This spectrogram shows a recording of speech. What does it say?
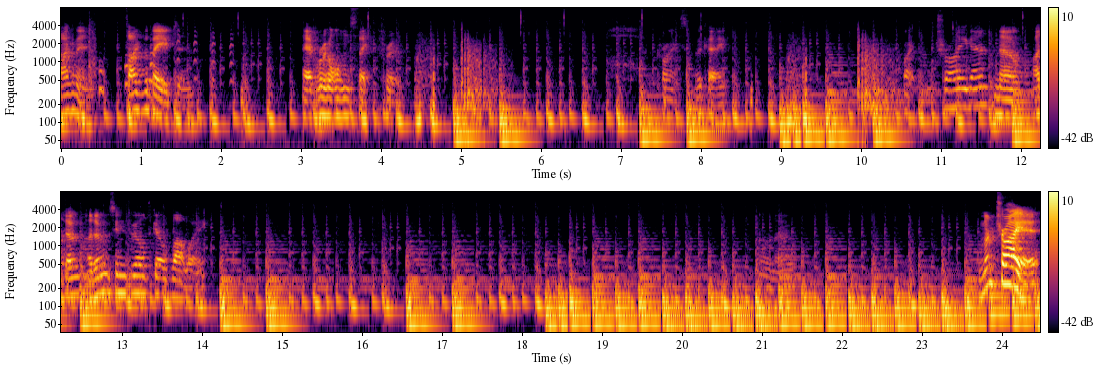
Tag him in. Tag the babes in. Everyone's favourite. Christ. Okay. Right, we'll try again. No, I don't. I don't seem to be able to get up that way. Oh no. I'm gonna try it.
